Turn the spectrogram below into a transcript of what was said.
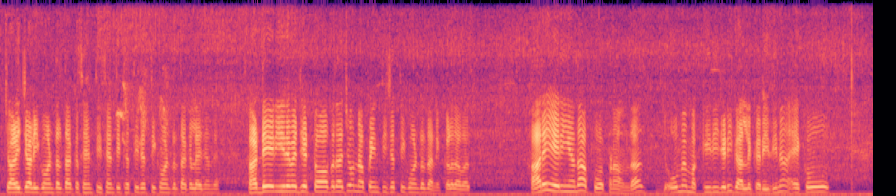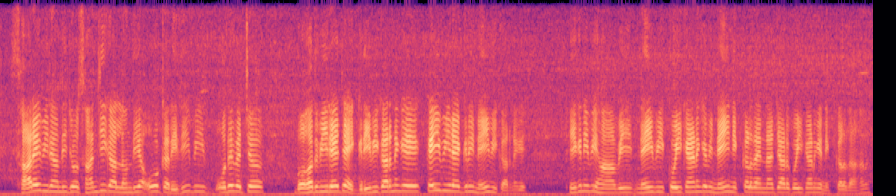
40 40 ਕੁਇੰਟਲ ਤੱਕ 37 37 38 38 ਕੁਇੰਟਲ ਤੱਕ ਲੈ ਜਾਂਦੇ ਆ। ਸਾਡੇ ਏਰੀਆ ਦੇ ਵਿੱਚ ਜੇ ਟੌਪ ਦਾ ਝੋਨਾ 35 36 ਕੁਇੰਟਲ ਦਾ ਨਿਕਲਦਾ ਬਸ। ਸਾਰੇ ਏਰੀਆ ਦਾ ਆਪੋ ਆਪਣਾ ਹੁੰਦਾ। ਉਹ ਮੈਂ ਮੱਕੀ ਦੀ ਜਿਹੜੀ ਗੱਲ ਕਰੀ ਸੀ ਨਾ, ਇੱਕ ਉਹ ਸਾਰੇ ਵੀਰਾਂ ਦੀ ਜੋ ਸਾਂਝੀ ਗੱਲ ਹੁੰਦੀ ਆ, ਉਹ ਕਰੀ ਸੀ ਵੀ ਉਹਦੇ ਵਿੱਚ ਬਹੁਤ ਵੀਰ ਇਹ 'ਚ ਐਗਰੀ ਵੀ ਕਰਨਗੇ, ਕਈ ਵੀਰ ਐਗਰੀ ਨਹੀਂ ਵੀ ਕਰਨਗੇ। ਠੀਕ ਨਹੀਂ ਵੀ ਹਾਂ ਵੀ ਨਹੀਂ ਵੀ ਕੋਈ ਕਹਿਣਗੇ ਵੀ ਨਹੀਂ ਨਿਕਲਦਾ ਇੰਨਾ ਝਾੜ, ਕੋਈ ਕਹਿਣਗੇ ਨਿਕਲਦਾ, ਹਨ।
